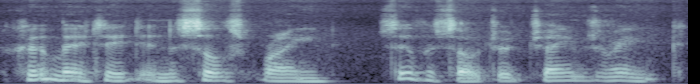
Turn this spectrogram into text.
accumulated in the source brain. Super soldier James Rink.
